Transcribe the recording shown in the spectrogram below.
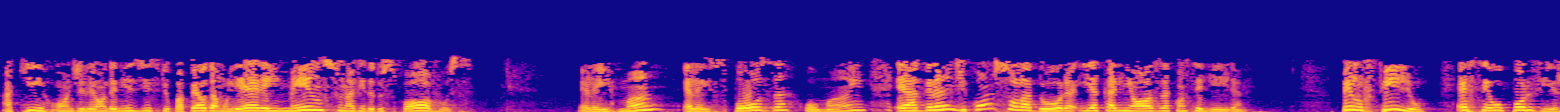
aqui, onde Leon Denis diz que o papel da mulher é imenso na vida dos povos, ela é irmã, ela é esposa ou mãe, é a grande consoladora e a carinhosa conselheira. Pelo filho, é seu porvir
